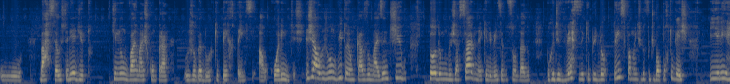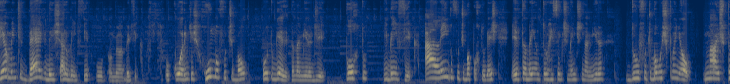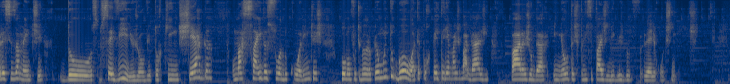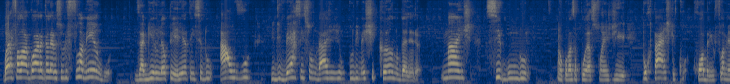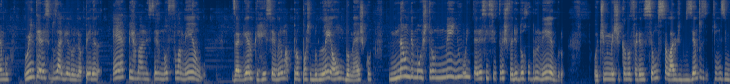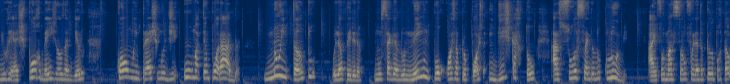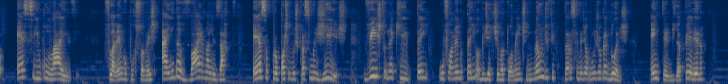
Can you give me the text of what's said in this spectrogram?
o Barcelos teria dito que não vai mais comprar o jogador que pertence ao Corinthians. Já o João Vitor é um caso mais antigo, todo mundo já sabe, né, que ele vem sendo sondado por diversas equipes, do, principalmente do futebol português, e ele realmente deve deixar o Benfica, o, o meu Benfica, o Corinthians rumo ao futebol português, está na mira de Porto e Benfica. Além do futebol português, ele também entrou recentemente na mira do futebol espanhol, mais precisamente do, do Sevilha, João Vitor, que enxerga uma saída sua do Corinthians ao futebol europeu muito boa, até porque ele teria mais bagagem para jogar em outras principais ligas do velho continente. Bora falar agora, galera, sobre o Flamengo. zagueiro Léo Pereira tem sido alvo de diversas sondagens de um clube mexicano, galera. Mas, segundo algumas apurações de portais que co cobrem o Flamengo, o interesse do zagueiro Léo Pereira é permanecer no Flamengo. Zagueiro que recebeu uma proposta do Leão do México não demonstrou nenhum interesse em se transferir do rubro-negro. O time mexicano ofereceu um salário de 215 mil reais por mês ao zagueiro com um empréstimo de uma temporada. No entanto, o Léo Pereira não se agradou nem um pouco com essa proposta e descartou a sua saída do clube. A informação foi dada pelo portal SU Live. O Flamengo, por sua vez, ainda vai analisar essa proposta nos próximos dias, visto né, que tem, o Flamengo tem o objetivo atualmente não dificultar a saída de alguns jogadores, entre eles Léo Pereira,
